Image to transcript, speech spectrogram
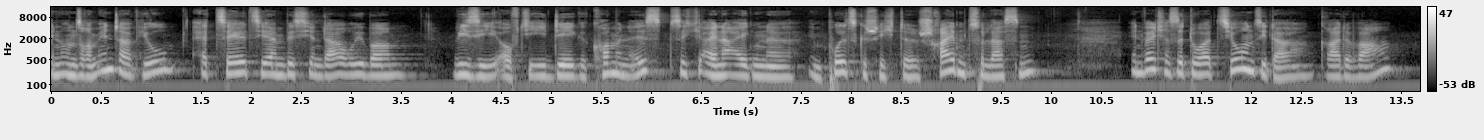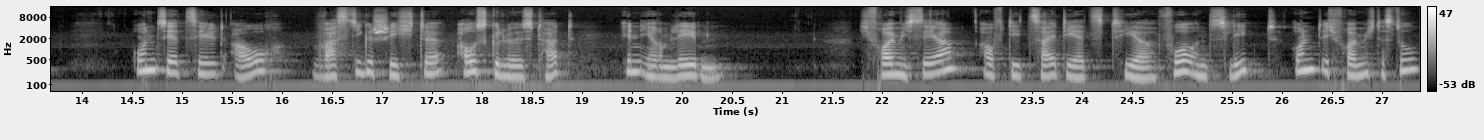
In unserem Interview erzählt sie ein bisschen darüber, wie sie auf die Idee gekommen ist, sich eine eigene Impulsgeschichte schreiben zu lassen, in welcher Situation sie da gerade war und sie erzählt auch, was die Geschichte ausgelöst hat in ihrem Leben. Ich freue mich sehr auf die Zeit, die jetzt hier vor uns liegt und ich freue mich, dass du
